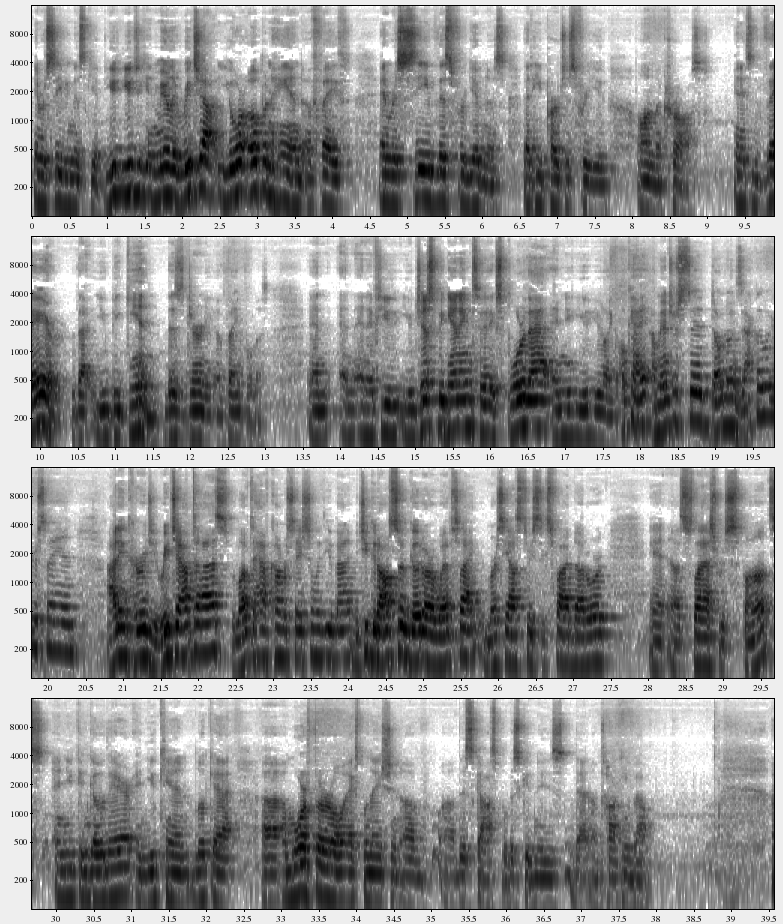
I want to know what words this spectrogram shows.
in receiving this gift. You, you can merely reach out your open hand of faith and receive this forgiveness that He purchased for you on the cross. And it's there that you begin this journey of thankfulness. And, and, and if you, you're just beginning to explore that and you, you, you're like, okay, I'm interested, don't know exactly what you're saying, I'd encourage you to reach out to us. We'd love to have a conversation with you about it. But you could also go to our website, mercyhouse365.org and, uh, slash response, and you can go there and you can look at uh, a more thorough explanation of uh, this gospel, this good news that I'm talking about.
